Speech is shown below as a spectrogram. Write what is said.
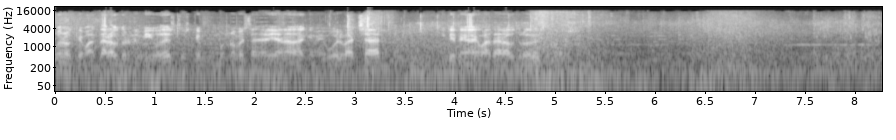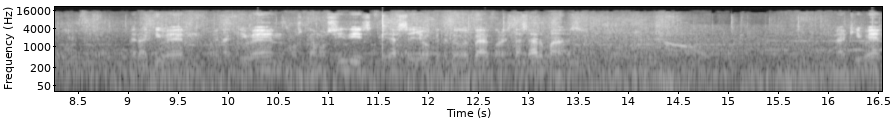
Bueno, que matar a otro enemigo de estos, que no me extrañaría nada que me vuelva a echar y que tenga que matar a otro de estos. Ven aquí, ven, ven aquí, ven, Oscamosidis, que ya sé yo que te tengo que pegar con estas armas. Ven aquí, ven,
